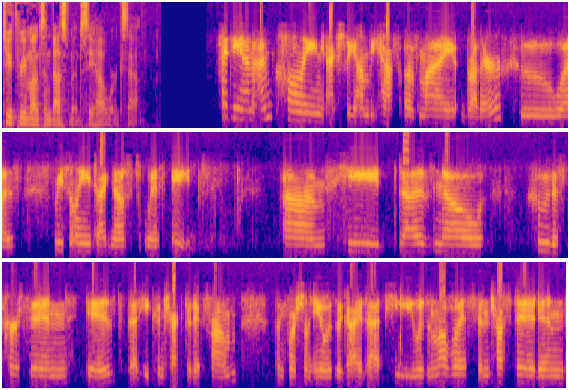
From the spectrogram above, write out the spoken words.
two, three months investment to see how it works out. Hi, Dan. I'm calling actually on behalf of my brother who was recently diagnosed with AIDS. Um, he does know who this person is that he contracted it from unfortunately, it was a guy that he was in love with and trusted, and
